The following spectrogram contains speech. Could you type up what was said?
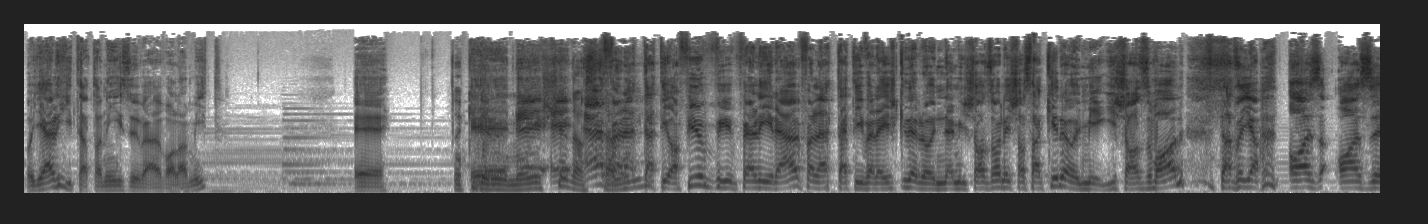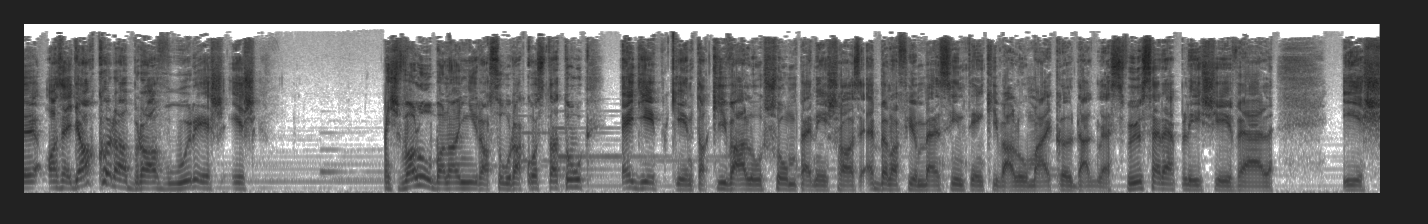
hogy elhitet a nézővel valamit, Kiderül, elfeledteti a film felére, elfeledteti vele, és kiderül, hogy nem is az van, és aztán kiderül, hogy mégis az van. Tehát, hogy az, az, az egy akkora bravúr, és, és és valóban annyira szórakoztató, egyébként a kiváló Sean Penn és az ebben a filmben szintén kiváló Michael Douglas főszereplésével, és,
